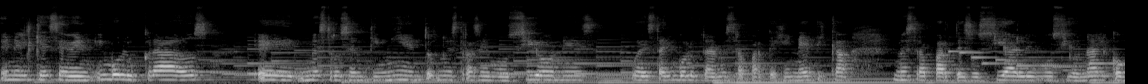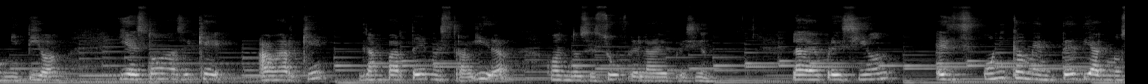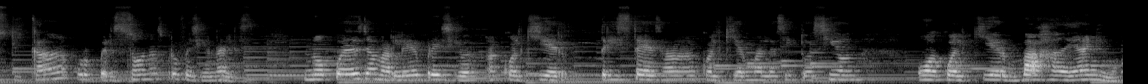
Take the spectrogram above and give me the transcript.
en el que se ven involucrados eh, nuestros sentimientos, nuestras emociones, puede estar involucrada nuestra parte genética, nuestra parte social, emocional, cognitiva, y esto hace que abarque gran parte de nuestra vida cuando se sufre la depresión. La depresión es únicamente diagnosticada por personas profesionales. No puedes llamarle depresión a cualquier tristeza, a cualquier mala situación o a cualquier baja de ánimo.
